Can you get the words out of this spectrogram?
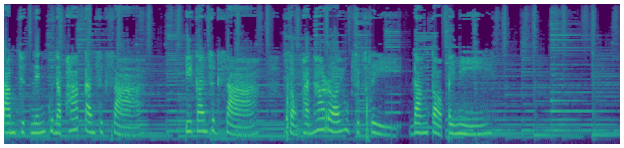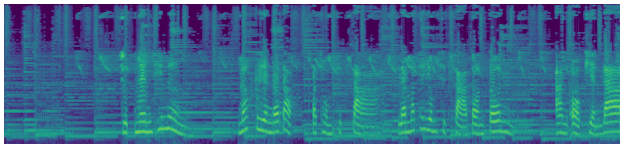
ตามจุดเน้นคุณภาพการศึกษา ปีการศึกษา 2564 ดังต่อไปนี้ จุดเน้นที่ 1 นักเรียนระดับประถมศึกษา และมัธยมศึกษาตอนต้น อ่านออกเขียนได้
